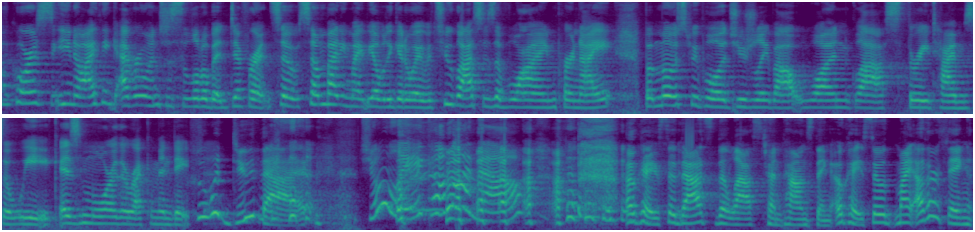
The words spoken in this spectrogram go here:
of course, you know, I think everyone's just a little bit different. So somebody might be able to get away with two glasses of wine per night, but most people, it's usually about one glass three times a week is more the recommendation. Who would do that? Julie, come on now. okay, so that's the last 10 pounds thing. Okay, so my other thing,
